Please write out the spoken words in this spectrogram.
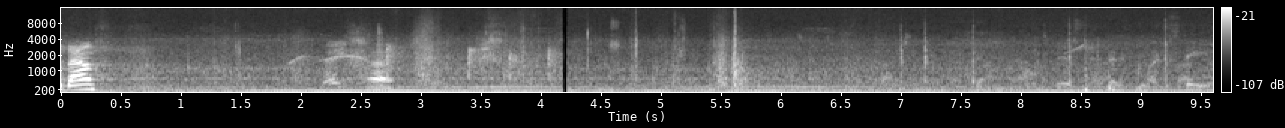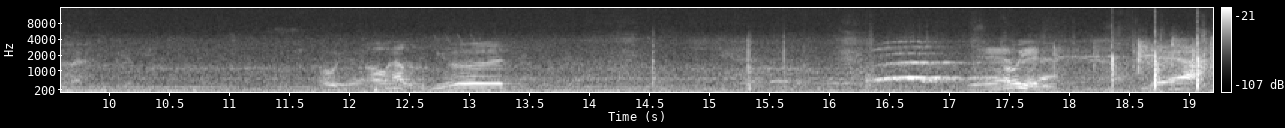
Out of bounds? Oh, that was good. Yeah, Oh baby. yeah. Yeah.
